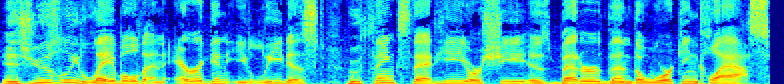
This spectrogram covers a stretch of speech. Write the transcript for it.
is usually labeled an arrogant elitist who thinks that he or she is better than the working class.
